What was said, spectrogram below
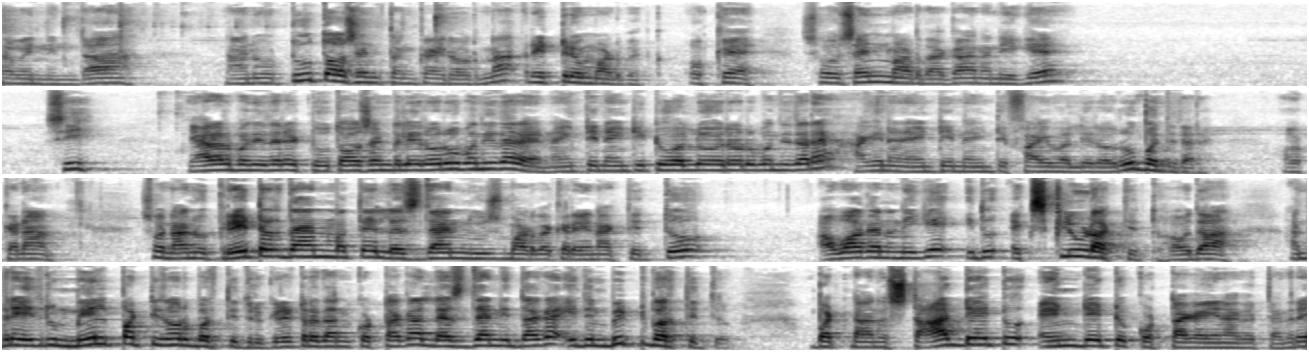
ಸೆವೆನ್ನಿಂದ ನಾನು ಟೂ ತೌಸಂಡ್ ತನಕ ಇರೋರನ್ನ ರಿಟ್ರೀವ್ ಮಾಡಬೇಕು. ಓಕೆ ಸೊ ಸೆಂಡ್ ಮಾಡಿದಾಗ ನನಗೆ ಸಿ ಯಾರು ಬಂದಿದ್ದಾರೆ? ಟೂ ತೌಸಂಡಲ್ಲಿರೋರು ಬಂದಿದ್ದಾರೆ. ನೈನ್ಟೀನ್ ನೈಂಟಿ ಟೂ ಅಲ್ಲೂ ಇರೋರು ಬಂದಿದ್ದಾರೆ. ಹಾಗೆಯೇ ನೈನ್ಟೀನ್ ನೈಂಟಿ ಫೈವಲ್ಲಿರೋರು ಬಂದಿದ್ದಾರೆ. ಓಕೆನಾ ಸೊ ನಾನು ಗ್ರೇಟರ್ ದ್ಯಾನ್ ಮತ್ತು ಲೆಸ್ ದ್ಯಾನ್ ಯೂಸ್ ಮಾಡ್ಬೇಕಾದ್ರೆ ಏನಾಗ್ತಿತ್ತು? ಆವಾಗ ನನಗೆ ಇದು ಎಕ್ಸ್ಕ್ಲೂಡ್ ಆಗ್ತಿತ್ತು, ಹೌದಾ? ಅಂದರೆ ಇದ್ರ ಮೇಲ್ಪಟ್ಟಿರೋರು ಬರ್ತಿದ್ರು ಗ್ರೇಟರ್ ದ್ಯಾನ್ ಕೊಟ್ಟಾಗ ಲೆಸ್ ದ್ಯಾನ್ ಇದ್ದಾಗ ಇದನ್ನು ಬಿಟ್ಟು ಬರ್ತಿತ್ತು. ಬಟ್ ನಾನು ಸ್ಟಾರ್ಟ್ ಡೇಟು ಎಂಡ್ ಡೇಟು ಕೊಟ್ಟಾಗ ಏನಾಗುತ್ತೆ ಅಂದರೆ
